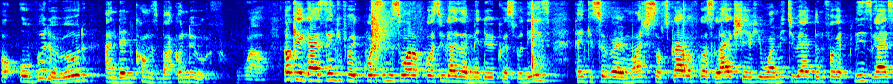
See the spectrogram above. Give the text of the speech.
or over the road and then comes back on the road wow. Okay guys thank you for requesting this one. Of course you guys have made the request for these. Thank you so very much. Subscribe of course like share if you want me to react. Don't forget please guys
